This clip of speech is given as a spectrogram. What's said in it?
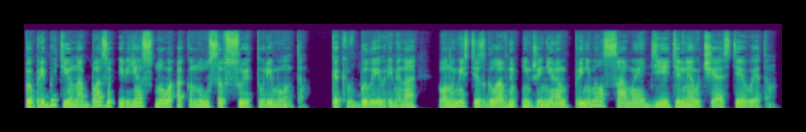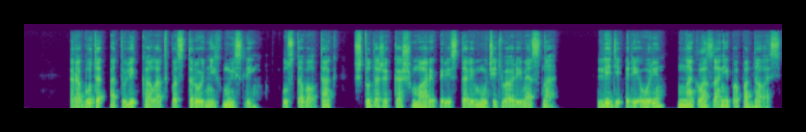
По прибытию на базу Илья снова окунулся в суету ремонта. Как в былые времена, он вместе с главным инженером принимал самое деятельное участие в этом. Работа отвлекала от посторонних мыслей. Уставал так, что даже кошмары перестали мучить во время сна. Леди Риори на глаза не попадалась.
